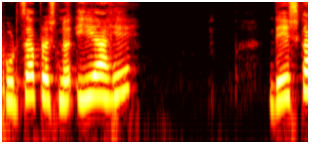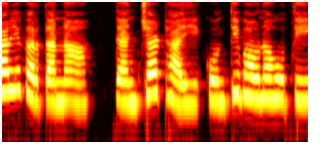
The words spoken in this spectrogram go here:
पुढचा प्रश्न ई आहे. देशकार्य करताना त्यांच्या ठाई कोणती भावना होती?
